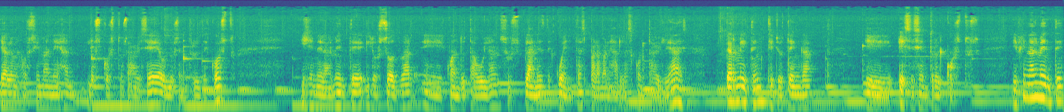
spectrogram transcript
y a lo mejor si manejan los costos ABC o los centros de costo. Y generalmente los software eh, cuando tabulan sus planes de cuentas para manejar las contabilidades permiten que yo tenga eh, ese centro de costos. Y finalmente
